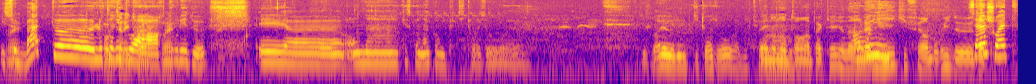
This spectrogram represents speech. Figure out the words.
Ils se battent euh, le territoire, ouais. tous les deux. Et euh, on a. Qu'est-ce qu'on a comme petit oiseau euh, ouais, Le petit oiseau habituel. On en entend un paquet. Il y en a Ah un la oui. nuit qui fait un bruit de. C'est la chouette.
